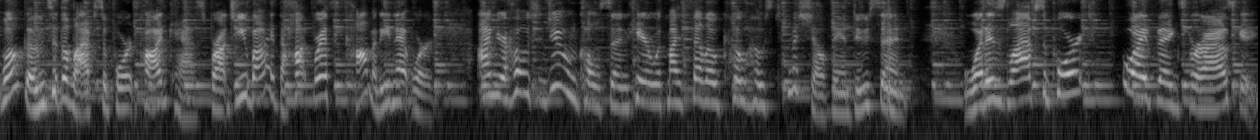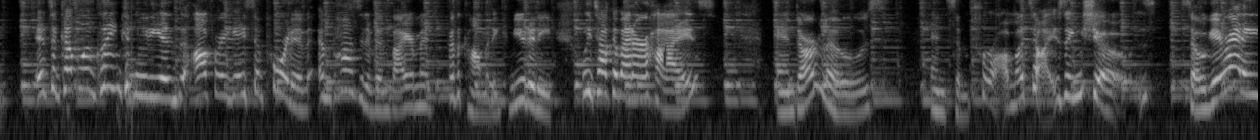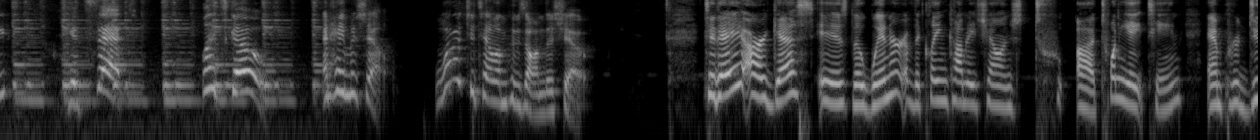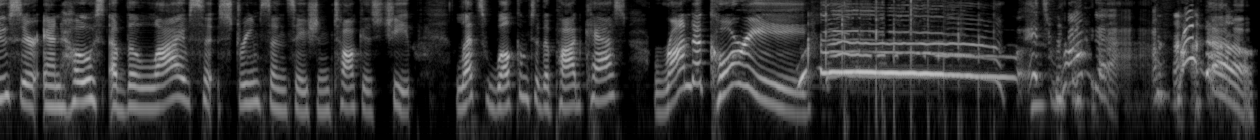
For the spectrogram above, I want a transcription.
Welcome to the Laugh Support Podcast, brought to you by the Hot Breath Comedy Network. I'm your host, June Colson, here with my fellow co host, Michelle Van Dusen. What is Laugh Support? Why, thanks for asking. It's a couple of clean comedians offering a supportive and positive environment for the comedy community. We talk about our highs and our lows and some traumatizing shows. So get ready, get set, let's go. And hey, Michelle, why don't you tell them who's on the show? Today, our guest is the winner of the Clean Comedy Challenge t- uh, 2018 and producer and host of the live stream sensation Talk is Cheap. Let's welcome to the podcast, Rhonda Corey. It's Rhonda. Rhonda.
